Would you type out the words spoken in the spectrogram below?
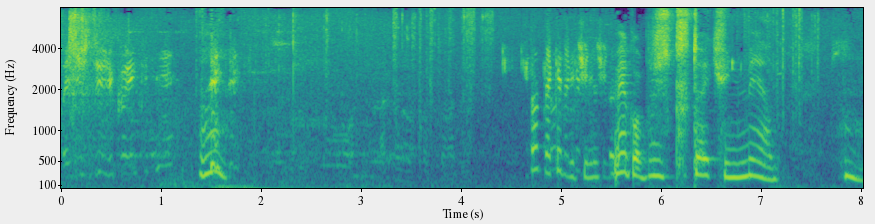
Bah, j'ai le. Non, t'inquiète, tuer une Mec, en plus, tout avec une merde. Hmm.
